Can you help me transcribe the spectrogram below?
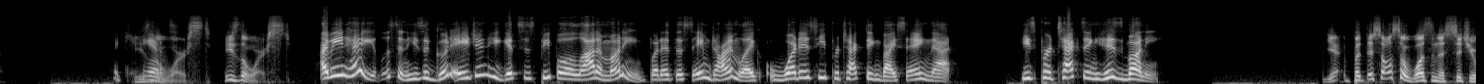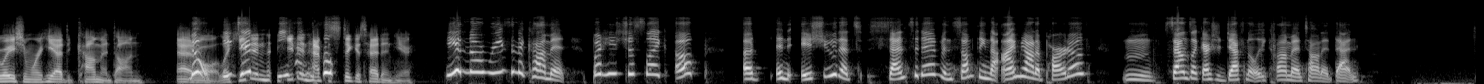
I can't. He's the worst. He's the worst." I mean, hey, listen, he's a good agent. He gets his people a lot of money, but at the same time, like, what is he protecting by saying that? He's protecting his money. Yeah, but this also wasn't a situation where he had to comment on at No, all. he Like he, didn't. didn't He he, didn't have no- to stick his head in here. He had no reason to comment, but he's just like, oh, a, an issue that's sensitive and something that I'm not a part of. Mm, sounds like I should definitely comment on it then.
